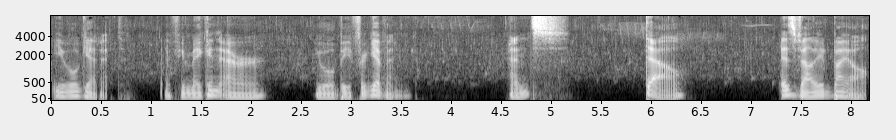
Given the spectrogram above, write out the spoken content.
you will get it. If you make an error, you will be forgiven. Hence, Tao is valued by all.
